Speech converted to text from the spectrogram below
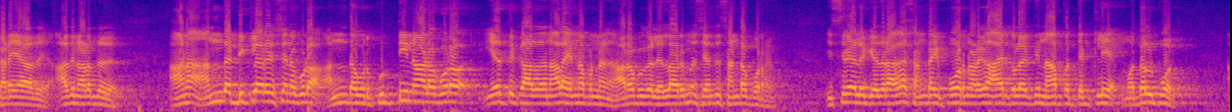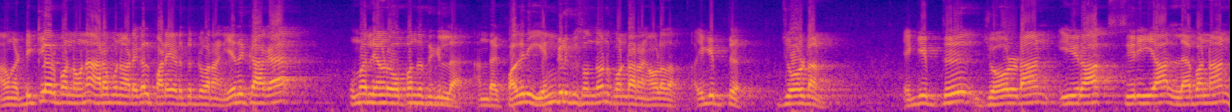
கிடையாது. அது நடந்தது. ஆனால் அந்த டிக்ளரேஷனை கூட அந்த ஒரு குட்டி நாடை கூட ஏற்றுக்காததுனால என்ன பண்ணாங்க? அரபுகள் எல்லாருமே சேர்ந்து சண்டை போடுறாங்க. இஸ்ரேலுக்கு எதிராக சண்டை போர் நடக்குது ஆயிரத்தி தொள்ளாயிரத்தி நாற்பத்தெட்டுலேயே முதல் போர். அவங்க டிக்ளேர் பண்ணோன்னே அரபு நாடுகள் படையெடுத்துட்டு வராங்க. எதுக்காக? உமர்லியோட ஒப்பந்தத்துக்கு இல்லை. அந்த பகுதி எங்களுக்கு சொந்தம்னு கொண்டாடுறாங்க. அவ்வளோதான் Egypt Jordan. Egypt Jordan Iraq Syria Lebanon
